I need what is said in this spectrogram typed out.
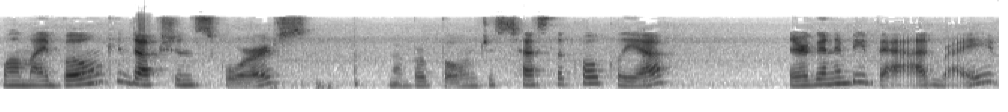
Well, my bone conduction scores Remember, bone just tests the cochlea. They're going to be bad, right?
